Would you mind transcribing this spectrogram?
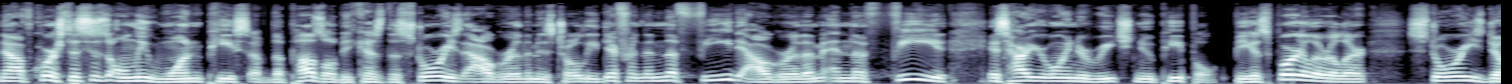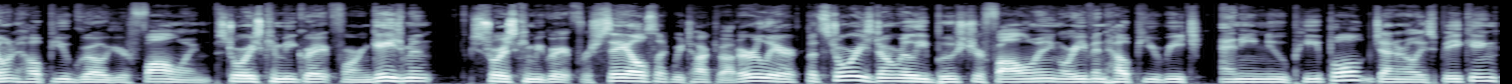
Now, of course, this is only one piece of the puzzle because the stories algorithm is totally different than the feed algorithm, and the feed is how you're going to reach new people. Because, spoiler alert, stories don't help you grow your following. Stories can be great for engagement, Stories can be great for sales, like we talked about earlier, but stories don't really boost your following or even help you reach any new people, generally speaking.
